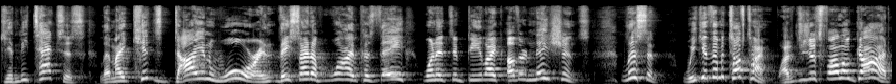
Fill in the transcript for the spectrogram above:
give me taxes. Let my kids die in war. And they signed up. Why? Because they wanted to be like other nations. Listen, we give them a tough time. Why did you just follow God?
